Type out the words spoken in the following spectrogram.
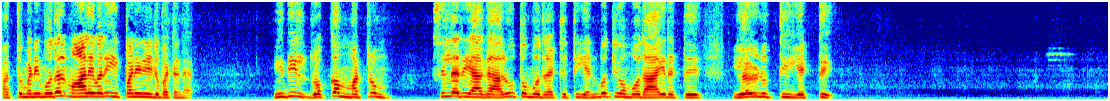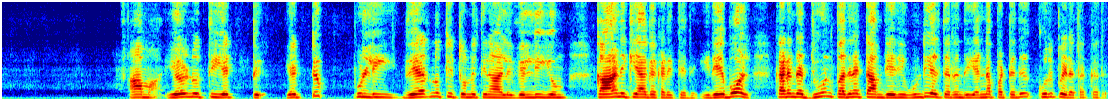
பத்து மணி முதல் மாலை வரை இப்பணியில் ஈடுபட்டனர். இதில் ரொக்கம் மற்றும் சில்லறையாக அறுபத்தொம்பது லட்சத்தி எண்பத்தி ஒம்பது ஆயிரத்து எழுநூற்றி எட்டு. ஆமாம் எழுநூற்றி எட்டு எட்டு புள்ளி இரநூத்தி தொண்ணூற்றி நாலு வெள்ளியும் காணிக்கையாக கிடைத்தது. இதேபோல் கடந்த ஜூன் பதினெட்டாம் தேதி உண்டியல் திறந்து எண்ணப்பட்டது குறிப்பிடத்தக்கது.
